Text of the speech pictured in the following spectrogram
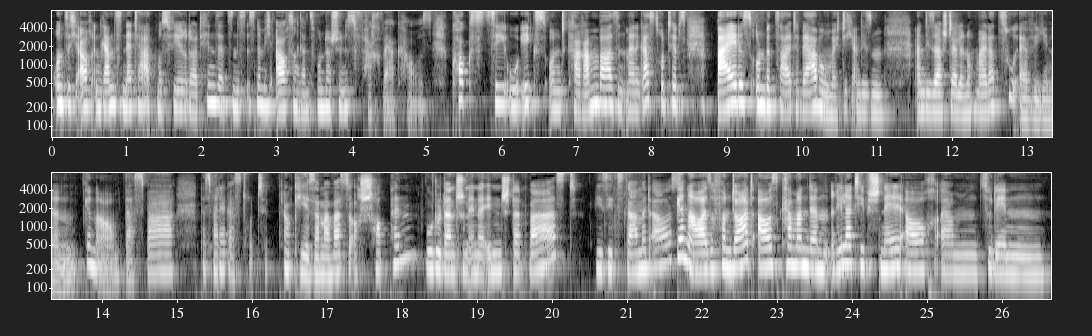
und sich auch in ganz netter Atmosphäre dort hinsetzen. Das ist nämlich auch so ein ganz wunderschönes Fachwerkhaus. Cox, COX und Caramba sind meine Gastrotipps. Beides unbezahlte Werbung möchte ich an, diesem, an dieser Stelle nochmal dazu erwähnen. Genau, das war, das war der Gastrotipp. Okay, sag mal, warst du auch shoppen, wo du dann schon in der Innenstadt warst? Wie sieht's damit aus? Genau, also von dort aus kann man dann relativ schnell auch ähm, zu den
